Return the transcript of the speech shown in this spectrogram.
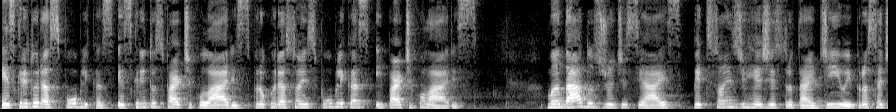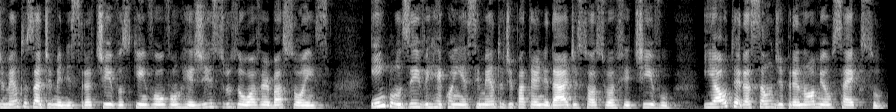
Escrituras públicas, escritos particulares, procurações públicas e particulares mandados judiciais, petições de registro tardio e procedimentos administrativos que envolvam registros ou averbações, inclusive reconhecimento de paternidade socioafetivo e alteração de prenome ou sexo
